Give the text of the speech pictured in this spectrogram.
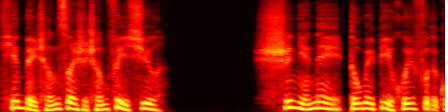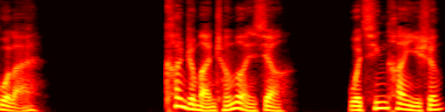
天北城算是成废墟了，十年内都未必恢复的过来。看着满城乱象，我轻叹一声。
